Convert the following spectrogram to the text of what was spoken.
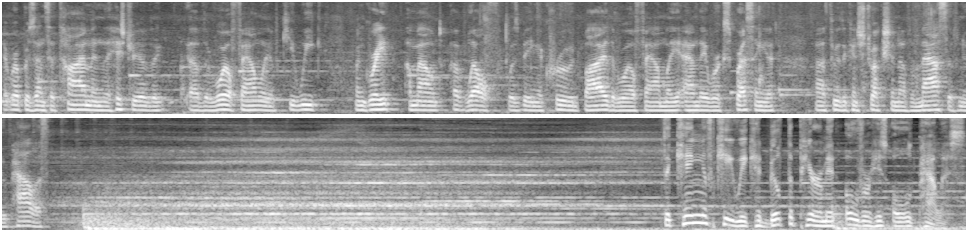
It represents a time in the history of the, of the royal family of Kiuic when great amount of wealth was being accrued by the royal family and they were expressing it uh, through the construction of a massive new palace. The king of Kiuic had built the pyramid over his old palace.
